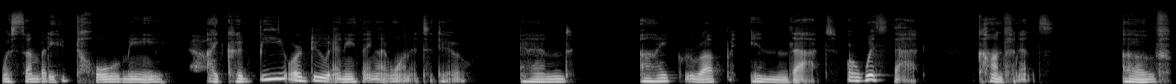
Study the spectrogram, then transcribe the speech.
was somebody who told me I could be or do anything I wanted to do. And I grew up in that or with that confidence of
